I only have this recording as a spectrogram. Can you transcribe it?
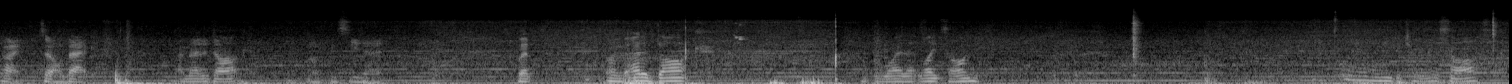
Alright, so I'm back. I'm at a dock. I don't know if you see that. But I'm at a dock. Why that light's on. Oh, I need to turn this. Off,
